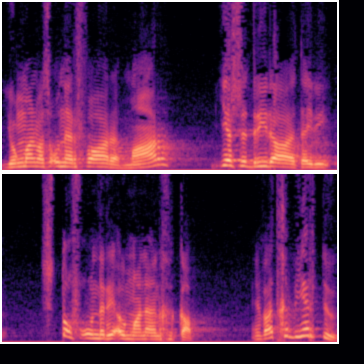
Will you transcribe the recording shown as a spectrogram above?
jong man was onervare, maar die eerste 3 dae het hy die stof onder die ou manne ingekap. En wat gebeur toe?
